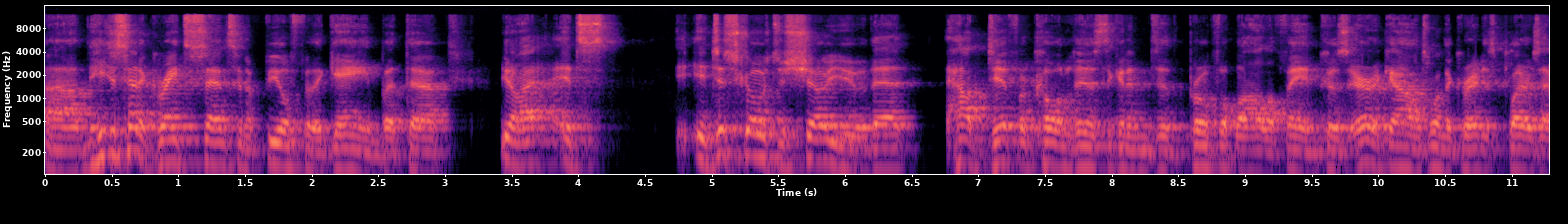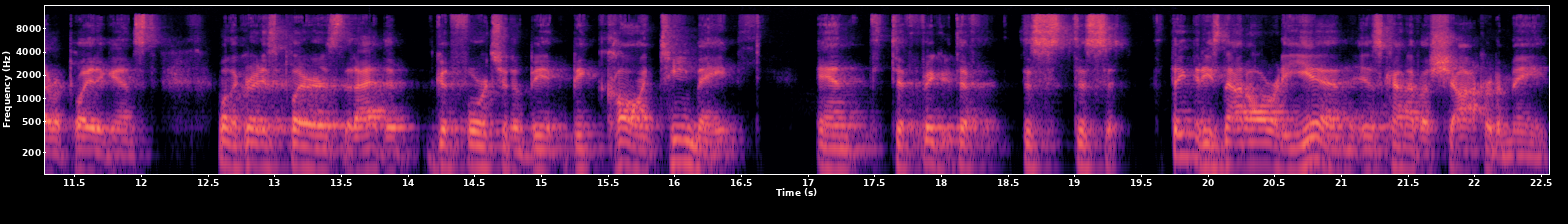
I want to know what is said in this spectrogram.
Um, he just had a great sense and a feel for the game. But uh, you know, it's it just goes to show you that how difficult it is to get into the Pro Football Hall of Fame because Eric Allen's one of the greatest players I ever played against, one of the greatest players that I had the good fortune of being be calling teammate, and to figure to this this think that he's not already in is kind of a shocker to me.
